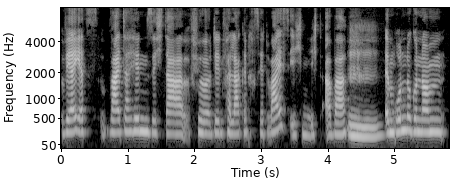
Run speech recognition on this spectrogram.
wer jetzt weiterhin sich da für den Verlag interessiert, weiß ich nicht. Aber mhm. im Grunde genommen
